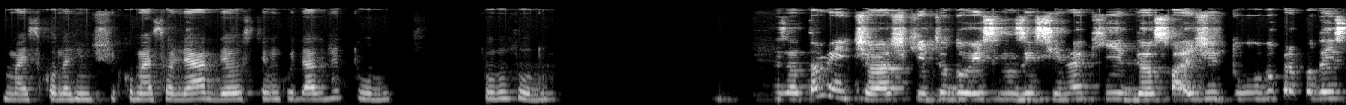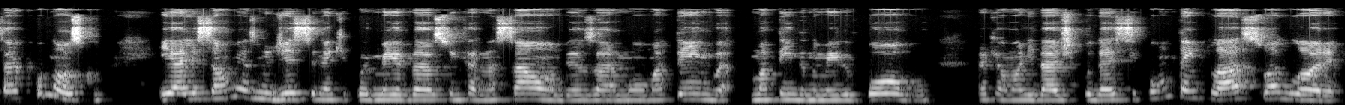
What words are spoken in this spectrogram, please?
Mas quando a gente começa a olhar, Deus tem um cuidado de tudo. Tudo, tudo. Exatamente, eu acho que tudo isso nos ensina que Deus faz de tudo para poder estar conosco. E a lição mesmo disse, né, que por meio da sua encarnação, Deus armou uma tenda, uma tenda no meio do povo, para que a humanidade pudesse contemplar a sua glória.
